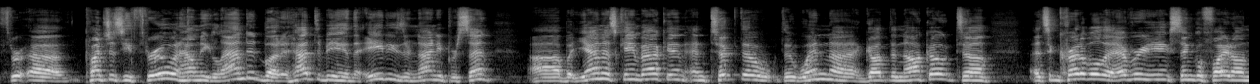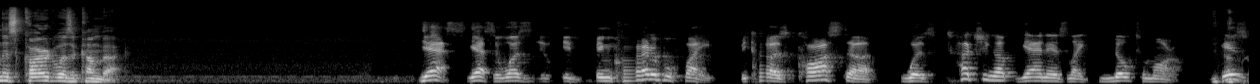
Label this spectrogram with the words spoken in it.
th- uh, punches he threw and how many landed, but it had to be in the 80s or 90%. Uh, but Yanez came back and, and took the, the win, uh, got the knockout. It's incredible that every single fight on this card was a comeback. Yes, yes, it was an incredible fight because Costa was touching up Yanez like no tomorrow. His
